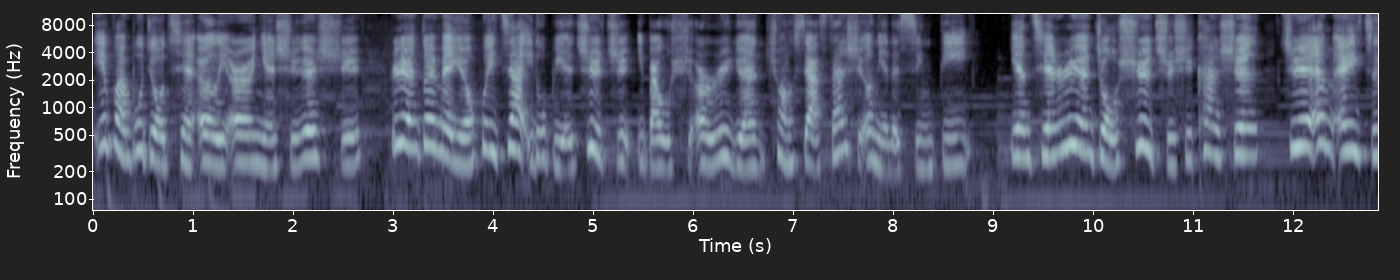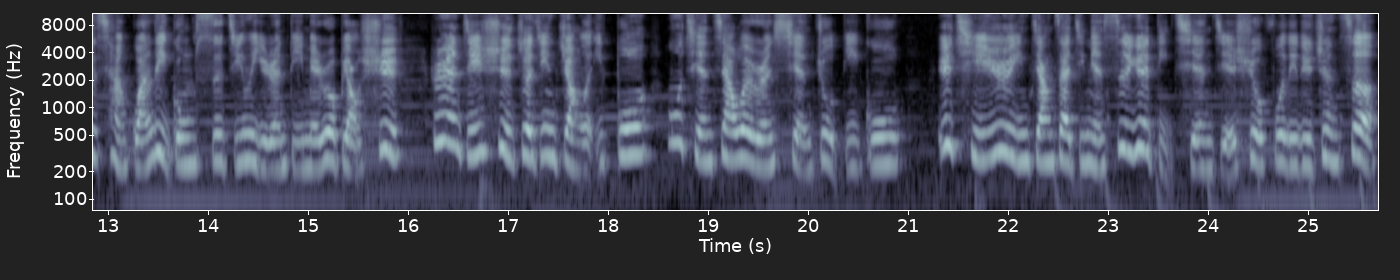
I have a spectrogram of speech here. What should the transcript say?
一反不久前，二零二二年十月时，日元对美元汇价一度跌至至一百五十二日元，创下三十二年的新低。眼前日元走势持续看升，GMA 资产管理公司经理人迪梅若表示，日元即使最近涨了一波，目前价位仍显著低估，预期日银将在今年四月底前结束负利率政策，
